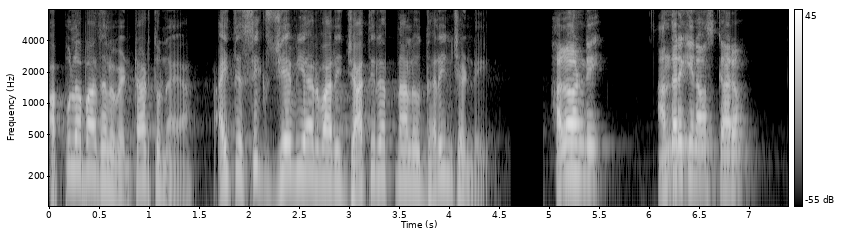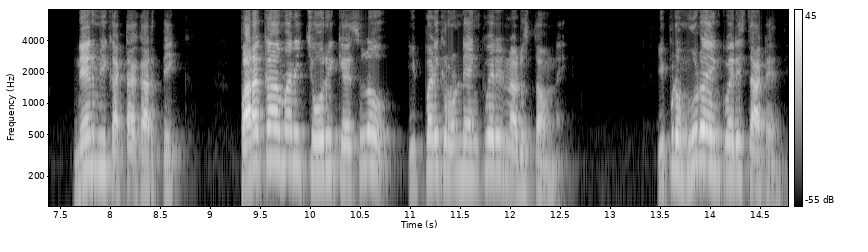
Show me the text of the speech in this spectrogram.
అప్పుల బాధలు వెంటాడుతున్నాయా? అయితే సిక్స్ జేవిఆర్ వారి జాతిరత్నాలు ధరించండి. హలో అండి. అందరికీ నమస్కారం. నేను మీ కట్టా కార్తీక్. పరకామణి చోరీ కేసులో ఇప్పటికి రెండు ఎంక్వైరీలు నడుస్తూ ఉన్నాయి. ఇప్పుడు మూడో ఎంక్వైరీ స్టార్ట్ అయింది.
